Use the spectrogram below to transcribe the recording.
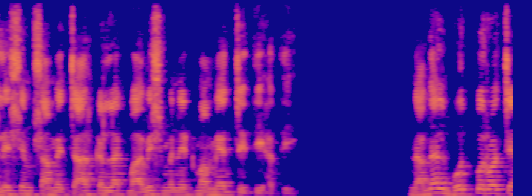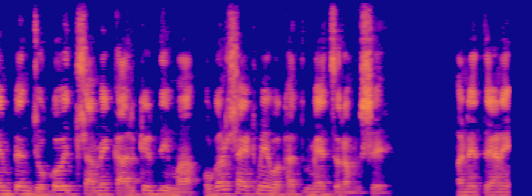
એલિસિમ સામે ચાર કલાક બાવીસ મિનિટમાં મેચ જીતી હતી. નાદાલ ભૂતપૂર્વ ચેમ્પિયન જોકોવિચ સામે કારકિર્દીમાં ઓગણસાઠમી વખત મેચ રમશે અને તેણે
